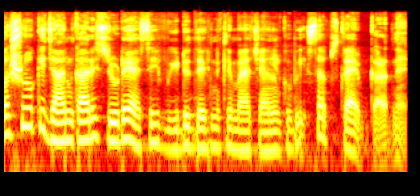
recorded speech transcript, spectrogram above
पशुओं की जानकारी से जुड़े ऐसे ही वीडियो देखने के लिए मेरे चैनल को भी सब्सक्राइब कर दें।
